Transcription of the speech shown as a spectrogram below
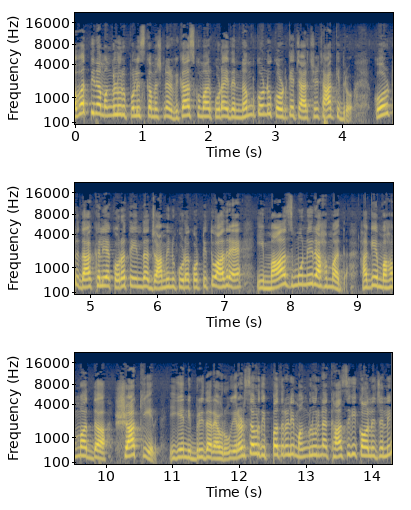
ಅವತ್ತಿನ ಮಂಗಳೂರು ಪೊಲೀಸ್ ಕಮಿಷನರ್ ವಿಕಾಸ್ ಕುಮಾರ್ ಕೂಡ ಇದನ್ನು ನಂಬಿಕೊಂಡು ಕೋರ್ಟ್ಗೆ ಚಾರ್ಜ್ ಶೀಟ್ ಹಾಕಿದ್ರು. ಕೋರ್ಟ್ ದಾಖಲೆಯ ಕೊರತೆಯಿಂದ ಜಾಮೀನು ಕೂಡ ಕೊಟ್ಟಿತ್ತು. ಆದರೆ ಈ ಮಾಜ್ ಮುನೀರ್ ಅಹಮದ್ ಹಾಗೆ ಮೊಹಮ್ಮದ್ ಶಾಕೀರ್ ಈಗೇನು ಇಬ್ಬರಿದ್ದಾರೆ ಅವರು. ಎರಡ್ ಸಾವಿರದ ಇಪ್ಪತ್ತರಲ್ಲಿ ಮಂಗಳೂರಿನ ಖಾಸಗಿ ಕಾಲೇಜಲ್ಲಿ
